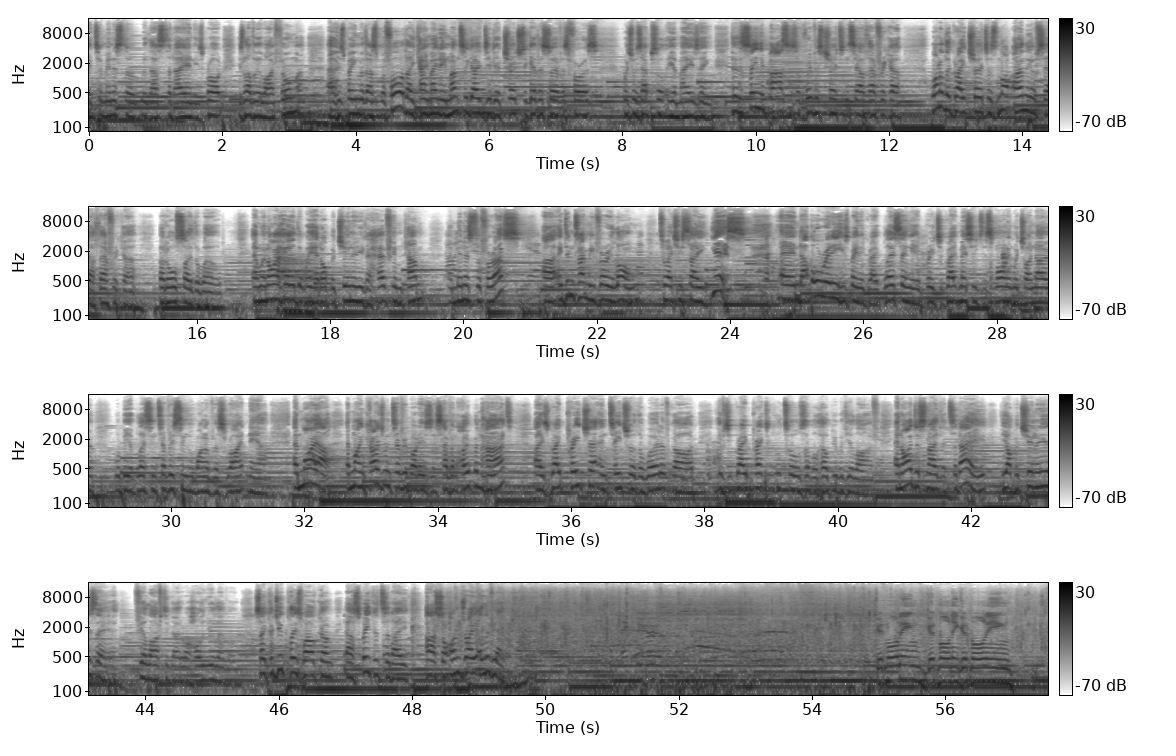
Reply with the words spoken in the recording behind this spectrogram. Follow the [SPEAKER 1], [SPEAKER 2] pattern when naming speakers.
[SPEAKER 1] Olivier to minister with us today, and he's brought his lovely wife Vilma, uh, who's been with us before. They came 18 months ago, did a church together service for us, which was absolutely amazing. They're the senior pastors of Rivers Church in South Africa, one of the great churches not only of South Africa but also the world. And when I heard that we had opportunity to have him come and minister for us, uh, it didn't take me very long to actually say yes. And uh, already he's been a great blessing. He preached a great message this morning, which I know will be a blessing to every single one of us right now. And my uh, and my encouragement to everybody is just have an open heart. Uh, he's a great preacher and teacher of the Word of God. Gives you great practical tools that will help you with your life. And I just know that today the opportunity is there for your life to go to a whole new level. So could you please welcome our speaker today, Pastor Andre Olivier. Thank you.
[SPEAKER 2] Good morning, good morning, good morning.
